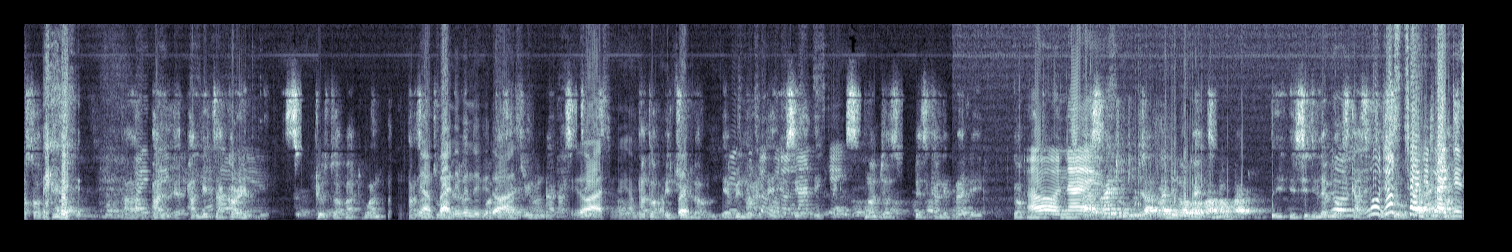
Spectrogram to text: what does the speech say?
cost of beef uh, per, per liter currently is close to about one thousand Me, I'm two fine, hundred. even if you don't ask me. You don't ask me. I'm, That of I'm fine. petroleum, every now and then you see an increase, not just basically by the government. Oh, nice. You, you see the level No, of scarcity. no, just So, turn it like this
